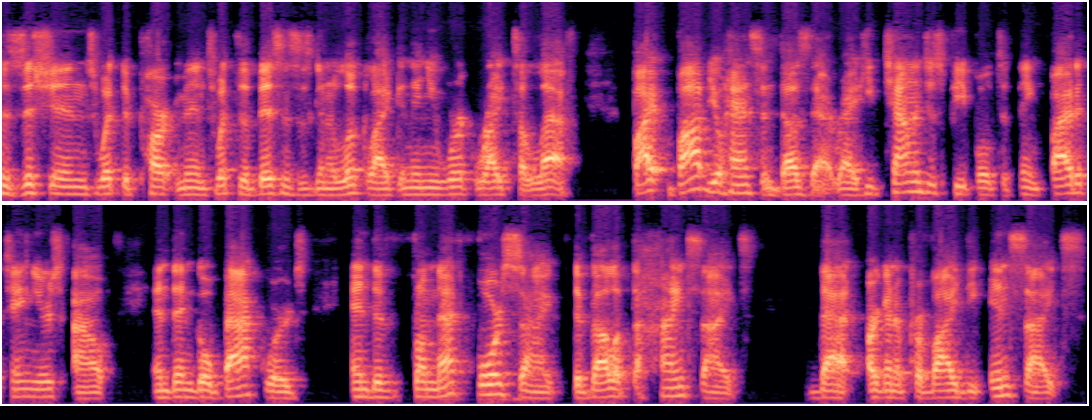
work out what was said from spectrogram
positions, what departments, what the business is going to look like, and then you work right to left. Bob Johansen does that, right? He challenges people to think five to 10 years out and then go backwards. And from that foresight, develop the hindsights that are going to provide the insights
